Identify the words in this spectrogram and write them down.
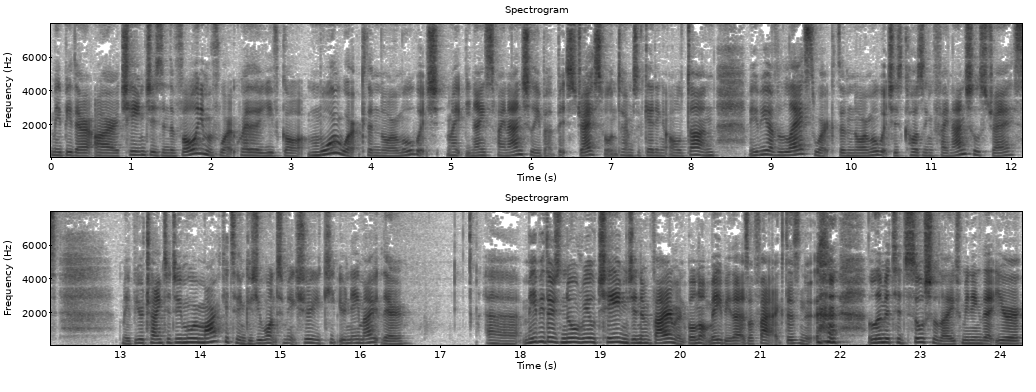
Maybe there are changes in the volume of work, whether you've got more work than normal, which might be nice financially, but a bit stressful in terms of getting it all done. Maybe you have less work than normal, which is causing financial stress. Maybe you're trying to do more marketing because you want to make sure you keep your name out there. Uh, maybe there's no real change in environment. Well, not maybe, that is a fact, isn't it? Limited social life, meaning that your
